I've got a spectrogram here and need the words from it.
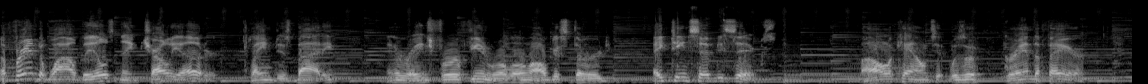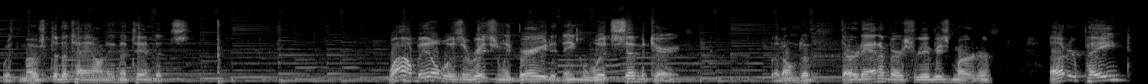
A friend of Wild Bill's named Charlie Utter claimed his body and arranged for a funeral on August 3, 1876. By all accounts, it was a grand affair, with most of the town in attendance. Wild Bill was originally buried in Inglewood Cemetery, but on the third anniversary of his murder, Utter paid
